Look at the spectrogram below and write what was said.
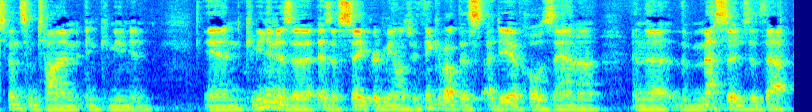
spend some time in communion. And communion is a, is a sacred meal. As we think about this idea of Hosanna and the, the message that, that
